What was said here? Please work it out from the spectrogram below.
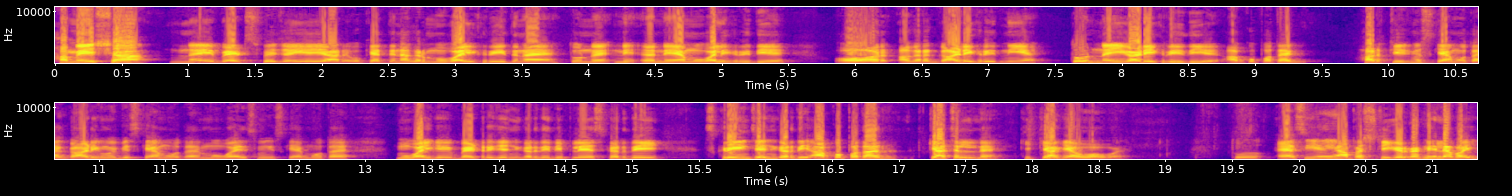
हमेशा नए बैट्स पे जाइए यार। वो कहते हैं ना, अगर मोबाइल खरीदना है तो नया मोबाइल खरीदिए। और अगर गाड़ी खरीदनी है तो नई गाड़ी खरीदिए। आपको पता है हर चीज़ में स्कैम होता है, गाड़ियों में भी स्कैम होता है मोबाइल्स में भी स्कैम होता है मोबाइल की भी बैटरी चेंज कर दी रिप्लेस कर दी स्क्रीन चेंज कर दी। आपको पता क्या चलना है, कि क्या क्या हुआ हुआ है। तो ऐसी है, यहाँ पर स्टीकर का खेल है भाई।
